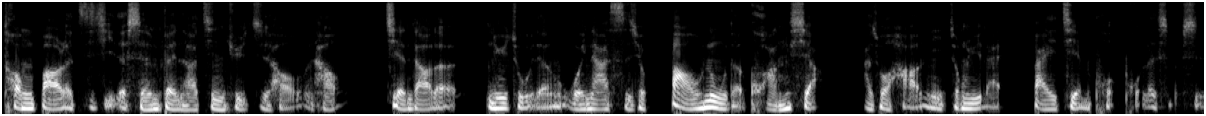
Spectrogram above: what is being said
通报了自己的身份，然后进去之后，然后见到了女主人维纳斯，就暴怒的狂笑。他说：“好，你终于来拜见婆婆了，是不是？”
